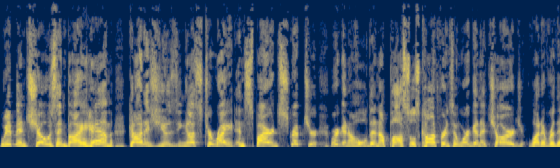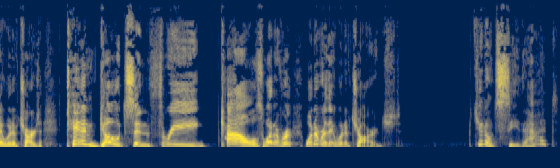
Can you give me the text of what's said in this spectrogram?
We've been chosen by him. God is using us to write inspired scripture. We're going to hold an apostles conference and we're going to charge whatever they would have charged 10 goats and three cows, whatever, whatever they would have charged. But you don't see that.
